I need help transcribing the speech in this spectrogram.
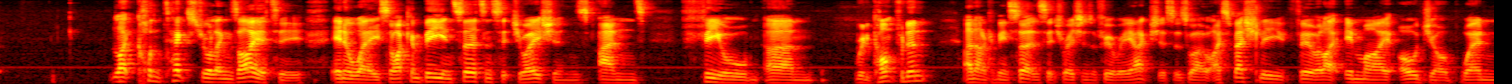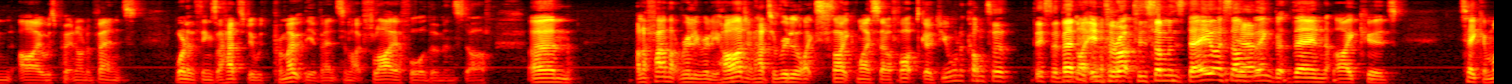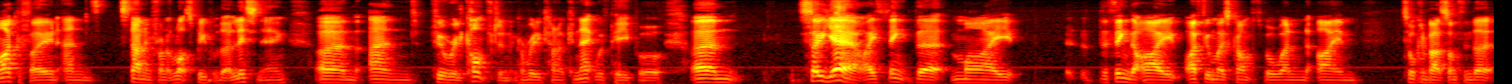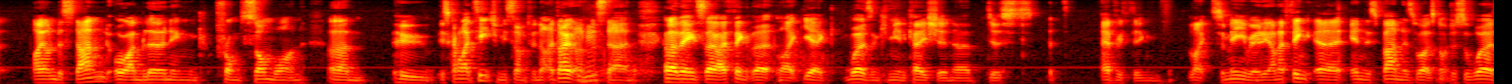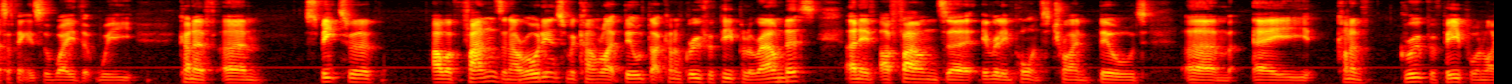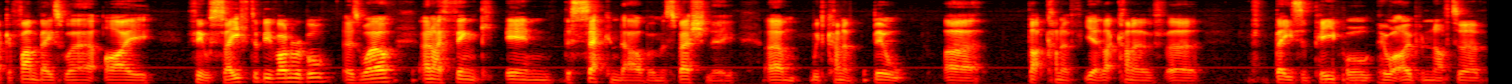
like contextual anxiety in a way, so I can be in certain situations and feel um, really confident, and then I can be in certain situations and feel really anxious as well. I especially feel like in my old job when I was putting on events, one of the things I had to do was promote the events and like flyer for them and stuff. Um, and I found that really, really hard, and had to really like psych myself up to go. Do you want to come to this event? Like interrupting someone's day or something. But then I could take a microphone and stand in front of lots of people that are listening, um, and feel really confident and can really kind of connect with people. Um, so yeah, I think that my the thing that I I feel most comfortable when I'm talking about something that I understand or I'm learning from someone um, who is kind of like teaching me something that I don't understand, kind of thing. So I think that like yeah, words and communication are just everything like to me really, and I think uh, in this band as well, it's not just the words. I think it's the way that we kind of um, speak to our fans and our audience, and we kind of like build that kind of group of people around us. And it, I found uh, it really important to try and build um, a kind of group of people and like a fan base where I feel safe to be vulnerable as well. And I think in the second album, especially, um, we'd kind of built uh, that kind of yeah, that kind of uh, base of people who are open enough to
